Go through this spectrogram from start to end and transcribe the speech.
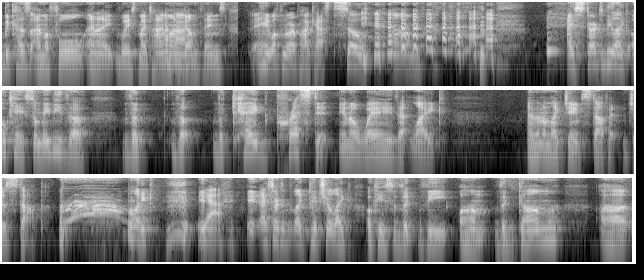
because I'm a fool and I waste my time on dumb things. Hey, welcome to our podcast. So, um, I start to be like, okay, so maybe the the the the keg pressed it in a way that like and then I'm like, James, stop it. Just stop. like it, Yeah. it, I start to like picture like okay, so the the um the gum uh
